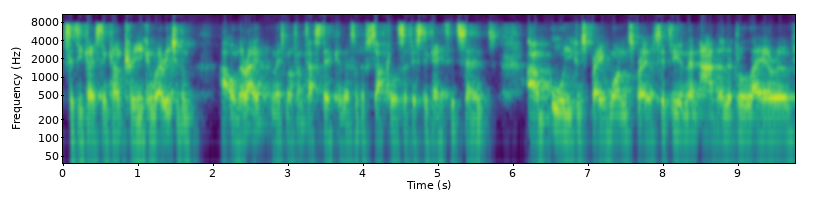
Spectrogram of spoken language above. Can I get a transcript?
city, coast, and country. You can wear each of them uh, on their own, and they smell fantastic, and they're sort of subtle, sophisticated scents. Um, or you can spray one spray of city and then add a little layer of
